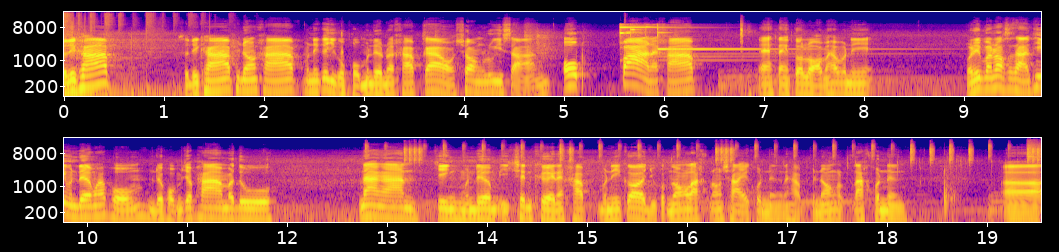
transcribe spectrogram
สวัสดีครับ สวัสดีครับพี่น้องครับ วันนี้ก็อยู่กับผมเหมือนเดิมนะครับก้าวช่องลูกอีสานโอปป้านะครับแต่แต่งตัวหล่อไหมครับวันนี้ วันนี้มานอกสถานที่เหมือนเดิมครับ ผม เดี๋ยวผมจะพามาดูหน้างานจริงเหมือนเดิมอีกเช่นเคยนะครับ วันนี้ก็อยู่กับน้องรักน้องชายคนหนึ่งนะครับ เป็นน้องรักคนหนึ่งอ่า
